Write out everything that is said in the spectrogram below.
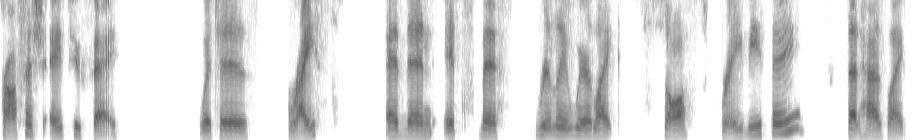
crawfish etouffee, which is rice, and then it's this really weird like sauce gravy thing that has like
